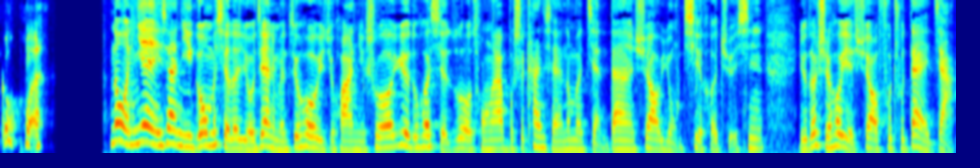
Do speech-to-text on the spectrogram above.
购买。那我念一下你给我们写的邮件里面最后一句话，你说阅读和写作从来不是看起来那么简单，需要勇气和决心，有的时候也需要付出代价。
